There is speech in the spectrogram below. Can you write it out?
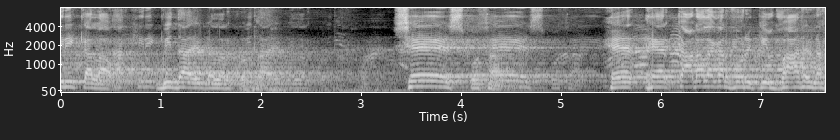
আখিরি কালাম, বিদায় বেলার কথা। শেষ কথা। হের হের কাটা লাগার পরে কি বাড়ে না?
